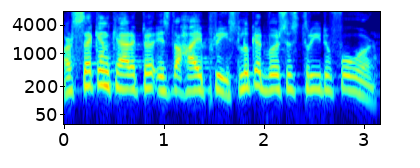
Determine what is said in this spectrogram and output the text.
Our second character is the high priest. Look at verses 3 to 4.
